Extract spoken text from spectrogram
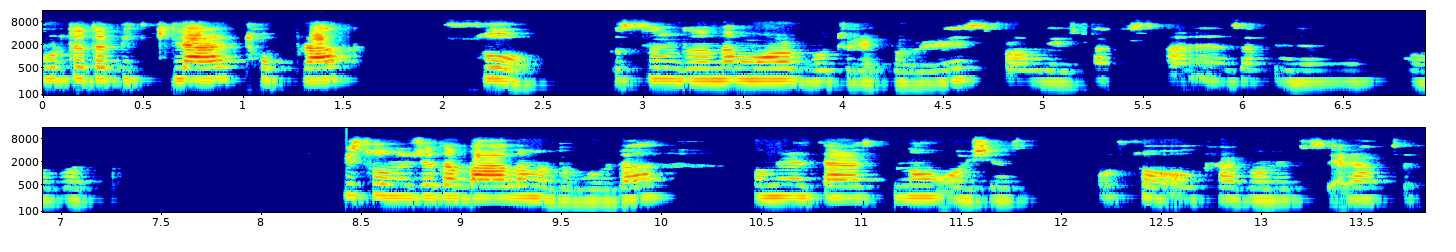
Burada da bitkiler, toprak, su ısındığında more water evaporates from the Pakistan ends up in the Bir sonuca da bağlamadı burada. Only there's no oceans. So all carbon dioxide erupted.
